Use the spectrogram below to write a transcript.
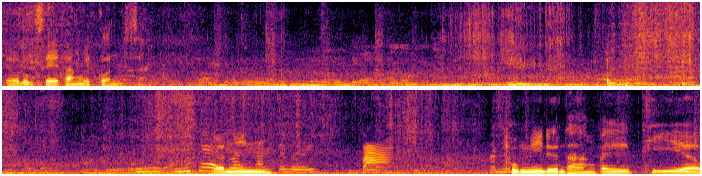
เอาลูกเสทางไว้ก่อนซ ปลานิ่นไปเลยปลาปลานิ่พรุ่งนี้เดินทางไปเที่ยว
